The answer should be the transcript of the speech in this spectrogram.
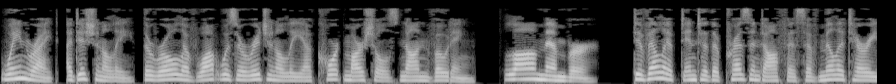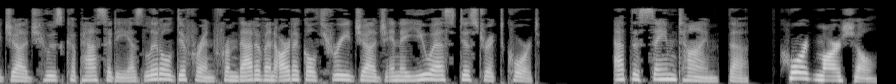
Wainwright. Additionally, the role of what was originally a court-martial's non-voting law member developed into the present office of military judge whose capacity is little different from that of an Article III judge in a U.S. district court. At the same time, the court-martial,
